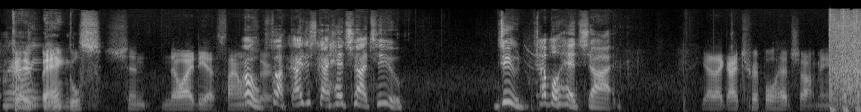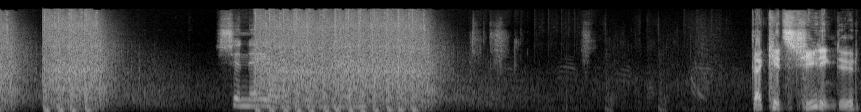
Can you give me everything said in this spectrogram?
Where Okay, are angles. Shin, no idea. Silence. Oh fuck! I just got headshot too. Dude, double headshot. Yeah, that guy triple headshot me. Chanel. That kid's cheating, dude.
